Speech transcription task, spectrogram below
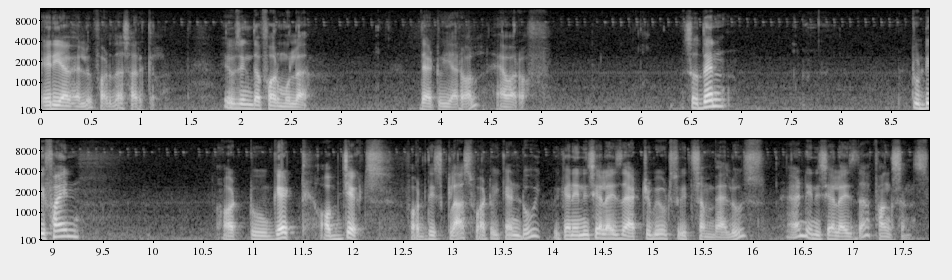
area value for the circle using the formula that we are all aware of. So, then to define or to get objects for this class what we can do? We can initialize the attributes with some values and initialize the functions.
